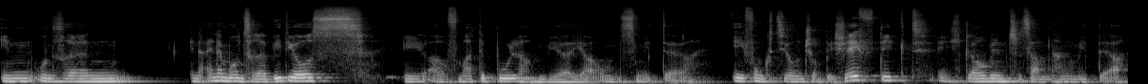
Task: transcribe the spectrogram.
in, unseren, in einem unserer Videos äh, auf Mathepool haben wir ja uns mit der E-Funktion schon beschäftigt. Ich glaube im Zusammenhang mit der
